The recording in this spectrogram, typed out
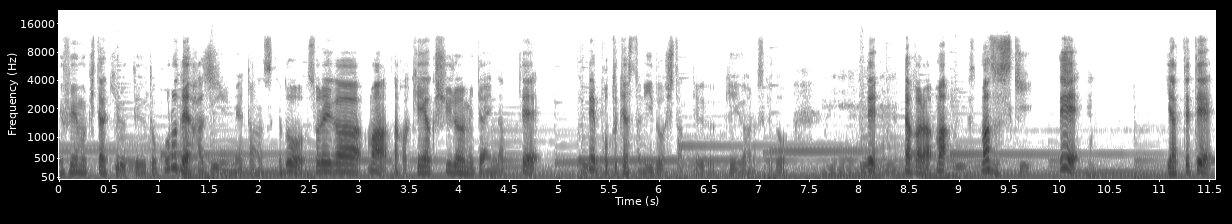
FM 北九っていうところで始めたんですけど、それがまあなんか契約終了みたいになって、で、ポッドキャストに移動したっていう経緯があるんですけど、で、だからまあまず好き。でうん、やってて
